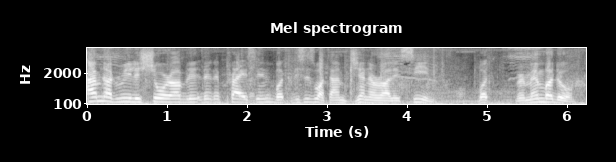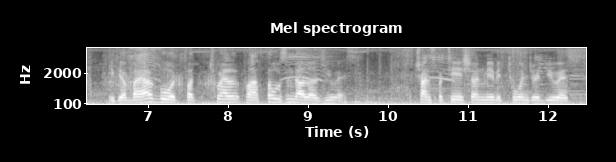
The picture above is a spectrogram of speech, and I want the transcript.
I'm not really sure of the, the, the pricing, but this is what I'm generally seeing. But remember though, if you buy a goat for 12 for a thousand dollars US, transportation maybe 200 US,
